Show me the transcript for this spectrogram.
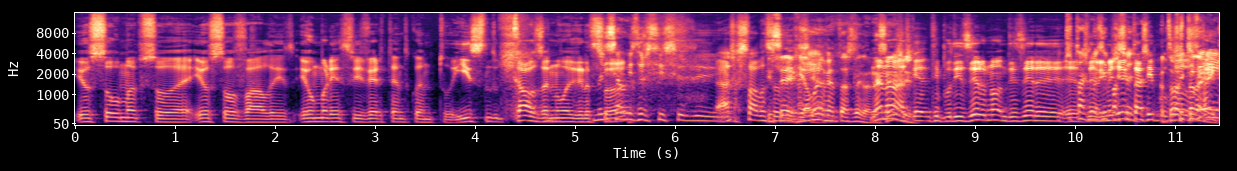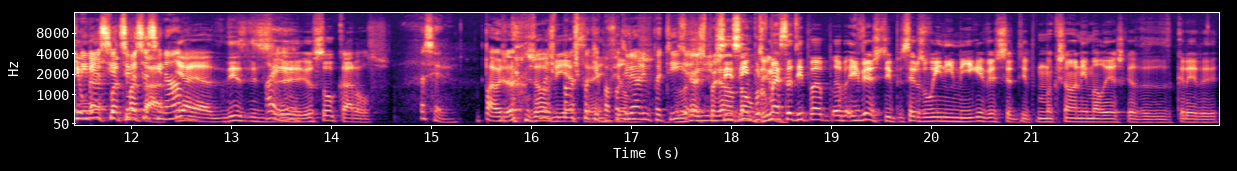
eu sou uma pessoa, eu sou válido, eu mereço viver tanto quanto tu. E isso causa no Mas agressor. isso é um exexerco de. Acho que se fala Isso sobre é Não, inventaste agora? não, Isso é acho que é tipo dizer, o nome- dizer eh, estás a exemplo, dizer imagina que estás tipo, Tiver é que um gajo iminência de ser para te matar. assassinado? Yeah, yeah, diz- diz, Ah, é? eh, Eu sou o Carlos. A sério. Pá, eu já, já Mas, ouvi mas essa para quê? Para, criar empatia? E- Sim, sim, um porque começa tipo, a, a- em vez de tipo, seres o inimigo, em vez de ser tipo uma questão animalesca de, de querer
